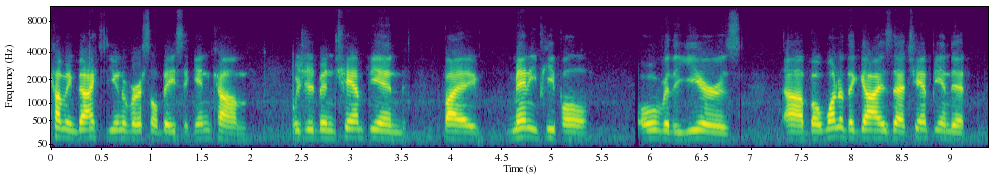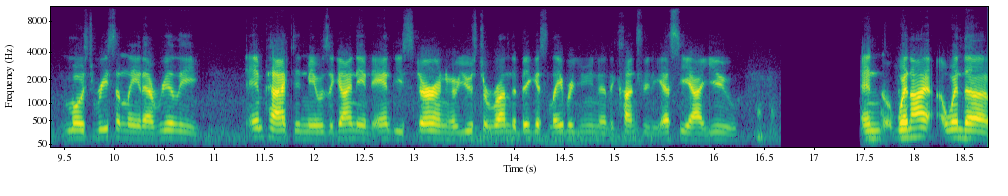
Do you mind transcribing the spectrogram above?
coming back to universal basic income, which had been championed by many people over the years. Uh, but one of the guys that championed it most recently that really impacted me was a guy named Andy Stern who used to run the biggest labor union in the country, the SEIU. And when I when the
